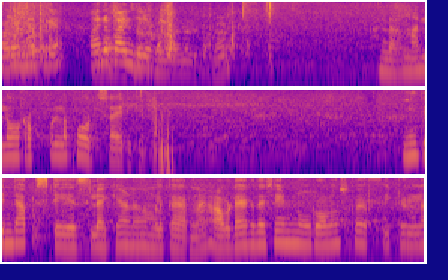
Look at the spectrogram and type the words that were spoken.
ഒരെണ്ണം രൂപ. കണ്ട നല്ല ഉറപ്പുള്ള പോട്ട്സ് ആയിരിക്കും. ഇനി ഇതിന്റെ അപ്സ്റ്റേഴ്സിലേക്കാണ് നമ്മൾ കയറുന്നത് അവിടെ ഏകദേശം എണ്ണൂറോളം സ്ക്വയർ ഫീറ്റുള്ള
